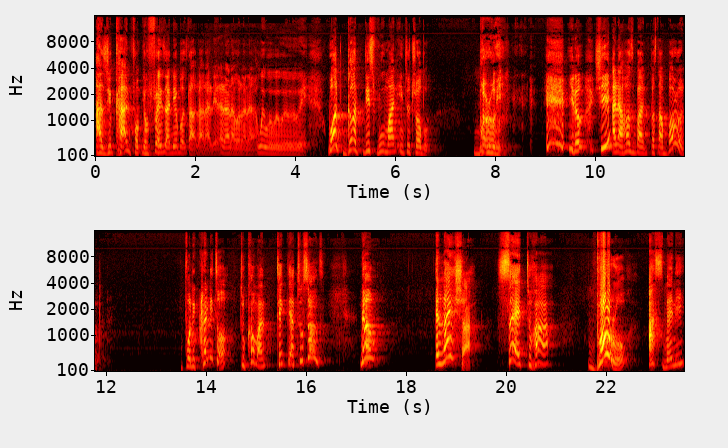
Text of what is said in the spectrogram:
as you can from your friends and neighbors. No, wait, wait, wait, wait, wait. What got this woman into trouble? Borrowing. you know, she and her husband must have borrowed for the creditor to come and take their two sons. Now, Elisha said to her, Borrow as many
